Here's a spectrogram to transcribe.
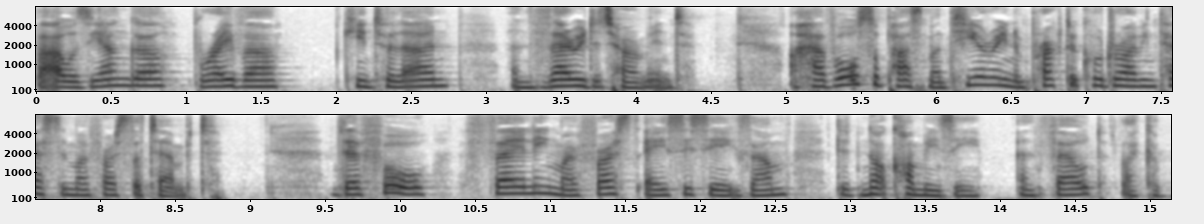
but I was younger, braver, keen to learn, and very determined. I have also passed my theory and practical driving test in my first attempt. Therefore, Failing my first ACCA exam did not come easy and felt like a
